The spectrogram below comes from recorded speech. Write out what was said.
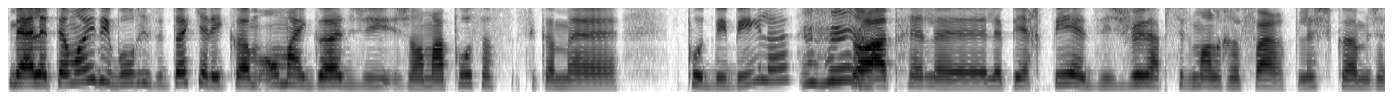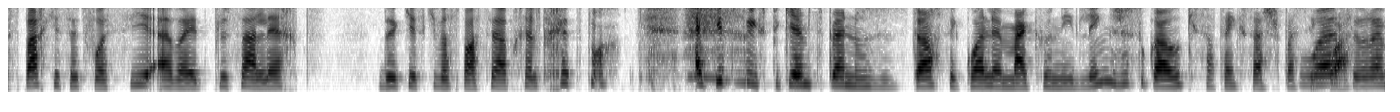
Mais elle a tellement eu des beaux résultats qu'elle est comme, oh my God, j'ai genre ma peau, c'est comme euh, peau de bébé, là. Mhm. Genre, après le, le PRP, elle dit, je veux absolument le refaire. Puis là, je suis comme, j'espère que cette fois-ci, elle va être plus alerte de qu'est-ce qui va se passer après le traitement. Est-ce que tu peux expliquer un petit peu à nos auditeurs c'est quoi le microneedling, juste au cas où qu'il y a certains qui ne sachent pas c'est Ouais, quoi? c'est vrai.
